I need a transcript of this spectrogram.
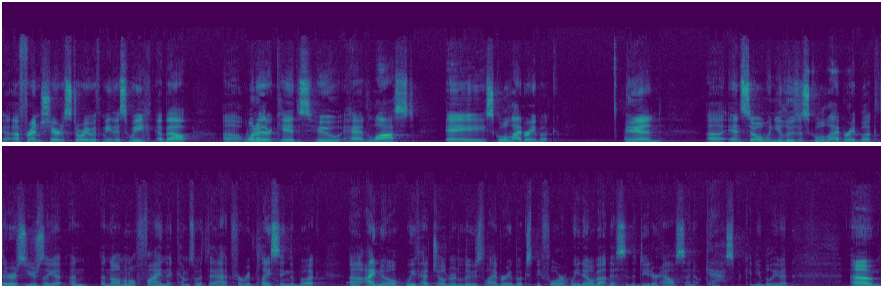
A friend shared a story with me this week about uh, one of their kids who had lost a school library book. And, uh, and so when you lose a school library book, there's usually a, a, a nominal fine that comes with that for replacing the book. Uh, I know we've had children lose library books before. We know about this at the Dieter house. I know, gasp! Can you believe it? Um,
